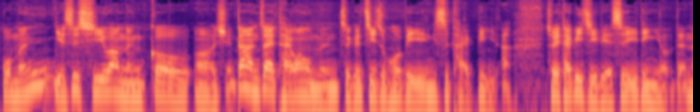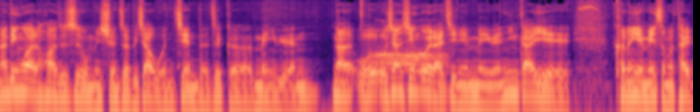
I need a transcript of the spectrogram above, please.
我们也是希望能够呃选，当然在台湾我们这个基准货币一定是台币啦，所以台币级别是一定有的。那另外的话就是我们选择比较稳健的这个美元。那我我相信未来几年美元应该也可能也没什么太。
